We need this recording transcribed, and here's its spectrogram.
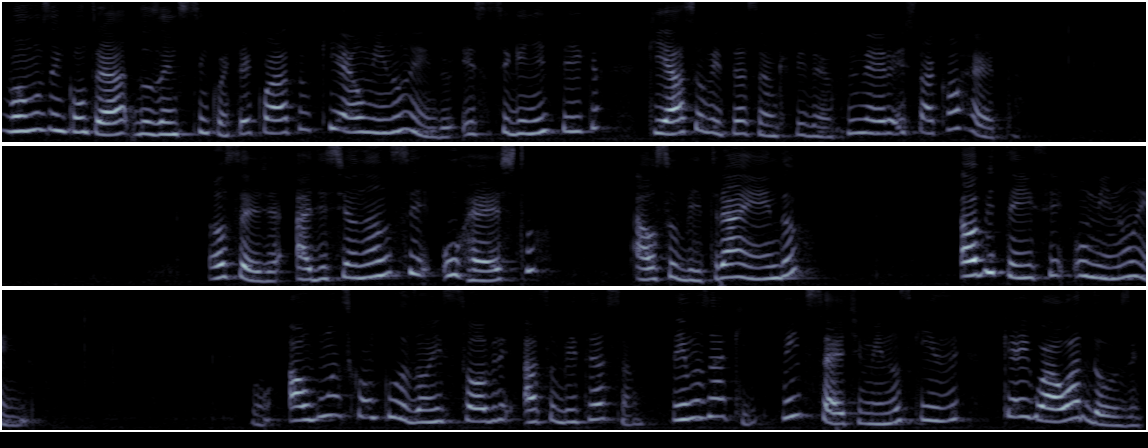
vamos encontrar 254, que é o minuendo. Isso significa que a subtração que fizemos primeiro está correta. Ou seja, adicionando-se o resto ao subtraindo, obtém-se o minuendo. Algumas conclusões sobre a subtração. Temos aqui 27 menos 15, que é igual a 12.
